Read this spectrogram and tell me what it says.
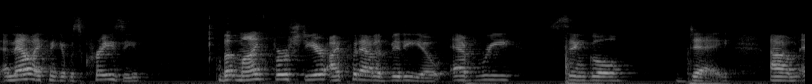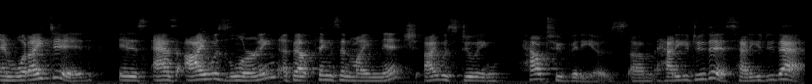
and now I think it was crazy, but my first year, I put out a video every single day. Um, and what I did is, as I was learning about things in my niche, I was doing how to videos. Um, how do you do this? How do you do that?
